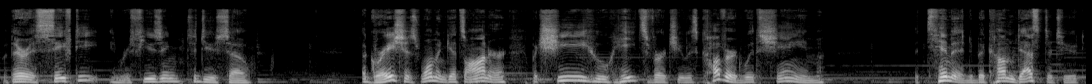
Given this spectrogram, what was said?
but there is safety in refusing to do so. A gracious woman gets honor, but she who hates virtue is covered with shame. The timid become destitute,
